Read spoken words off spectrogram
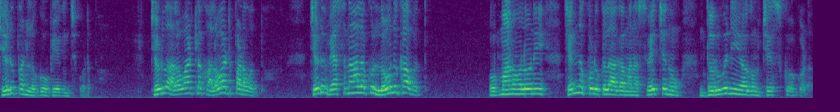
చెడు పనులకు ఉపయోగించకూడదు. చెడు అలవాట్లకు అలవాటు పడవద్దు. చెడు వ్యసనాలకు లోను కావద్దు. ఉపమానంలోని చిన్న కొడుకులాగా మన స్వేచ్ఛను దుర్వినియోగం చేసుకోకూడదు.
